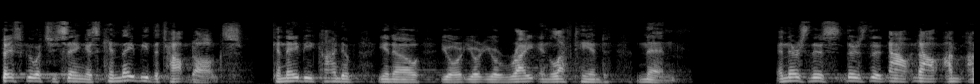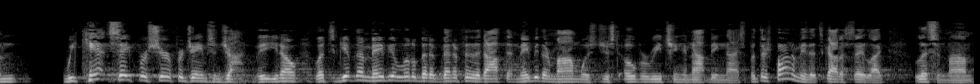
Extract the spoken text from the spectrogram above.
Basically what she's saying is, can they be the top dogs? Can they be kind of, you know, your, your, your right and left hand men? And there's this, there's the, now, now, I'm, I'm, we can't say for sure for James and John. You know, let's give them maybe a little bit of benefit of the doubt that maybe their mom was just overreaching and not being nice. But there's part of me that's got to say like, listen, mom,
